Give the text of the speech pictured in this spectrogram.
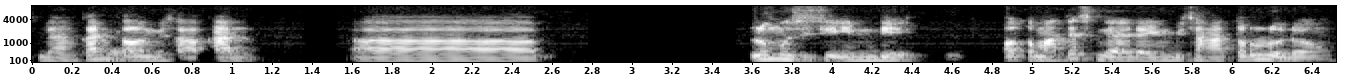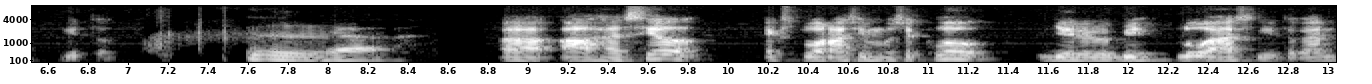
Sedangkan kalau misalkan eh lu musisi indie otomatis nggak ada yang bisa ngatur lu dong gitu. Mm. Ya. Eh, alhasil eksplorasi musik lu jadi lebih luas gitu kan.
